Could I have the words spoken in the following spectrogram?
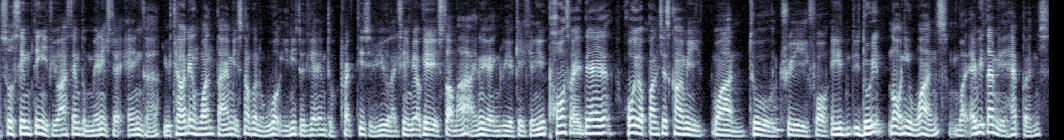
So same thing. If you ask them to manage their anger, you tell them one time it's not going to work. You need to get them to practice with you, like saying, okay, stop, ah, I know you're angry. Okay, can you pause right there? Hold your punches, count me one, two, three, four. And you, you do it not only once, but every time it happens,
